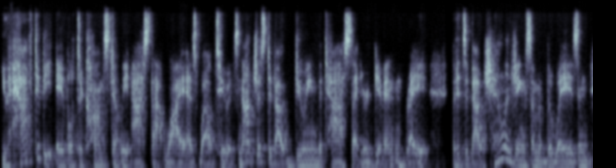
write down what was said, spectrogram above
you have to be able to constantly ask that why as well too. It's not just about doing the task that you're given, right? But it's about challenging some of the ways and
